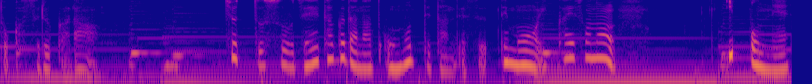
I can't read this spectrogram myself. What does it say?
とかするからちょっとそう贅沢だなと思ってたんです。でも一回その1本ね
